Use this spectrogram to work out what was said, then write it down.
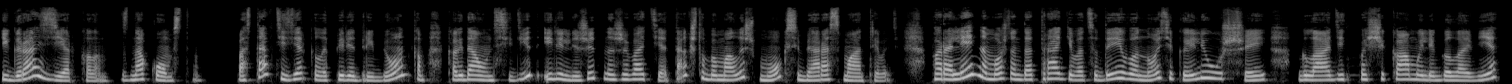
Игра с зеркалом. Знакомство. Поставьте зеркало перед ребенком, когда он сидит или лежит на животе, так, чтобы малыш мог себя рассматривать. Параллельно можно дотрагиваться до его носика или ушей, гладить по щекам или голове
